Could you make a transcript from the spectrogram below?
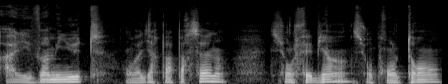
allez, 20 minutes, on va dire, par personne. Si on le fait bien, si on prend le temps,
